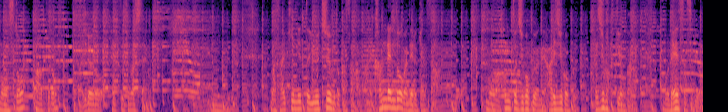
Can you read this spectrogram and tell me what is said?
モンストパワープロとかいろいろやってきましたよ。最近で言うと YouTube とかさあれ関連動画出るけんさもうもうほんと地獄よね。あり地獄。あり地獄って言おうかな。もう連鎖するよね。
